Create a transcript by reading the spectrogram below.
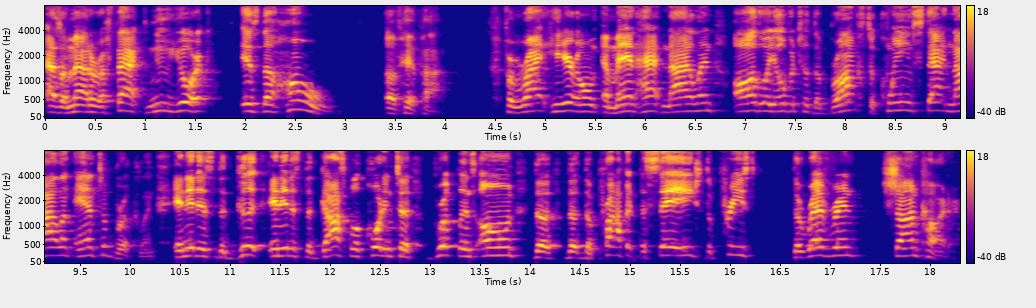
As a matter of fact, New York is the home of hip hop. From right here on Manhattan Island, all the way over to the Bronx, to Queens, Staten Island, and to Brooklyn. And it is the good, and it is the gospel according to Brooklyn's own, the, the, the prophet, the sage, the priest, the Reverend Shawn Carter.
